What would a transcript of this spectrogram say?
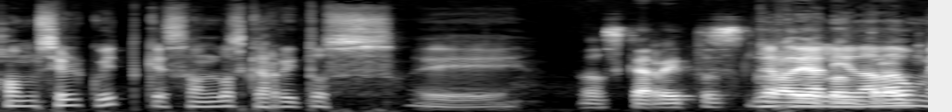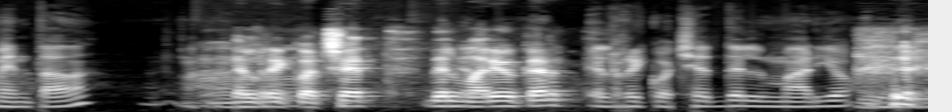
Home Circuit, que son los carritos eh, Los carritos de realidad control. aumentada. Ajá. El ricochet del El- Mario Kart. El ricochet del Mario y del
